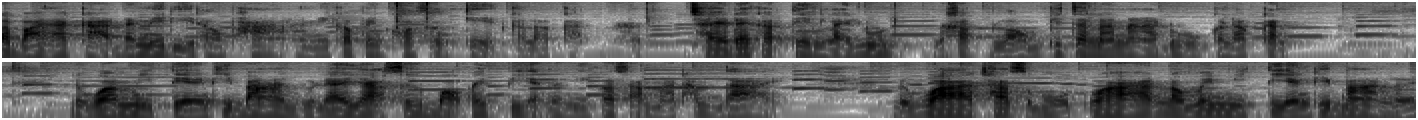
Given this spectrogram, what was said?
ระบายอากาศได้ไม่ดีเท่าผ้า อันนี้ก็เป็นข้อสังเกตกันแล้วกัน ใช้ได้กับเตียงหลายรุ่นนะครับ ลองพิจารณาดูก็แล้วกัน หรือว่ามีเตียงที่บ้านอยู่แล้วอยากซื้อเบาะไปเปลี่ยนอันนี้ก็สามารถทำได้ หรือว่าถ้าสมมุติว่าเราไม่มีเตียงที่บ้านเลย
